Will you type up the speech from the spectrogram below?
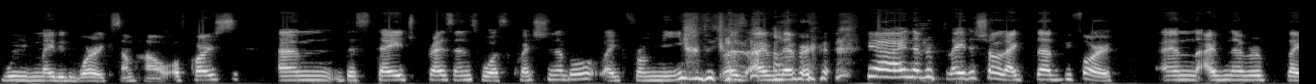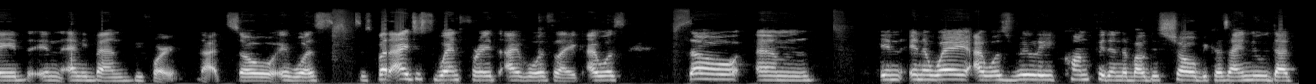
we made it work somehow. Of course, um, the stage presence was questionable, like from me, because I've never, yeah, I never played a show like that before. And I've never played in any band before that. So it was, but I just went for it. I was like, I was so, um, in, in a way, I was really confident about this show because I knew that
